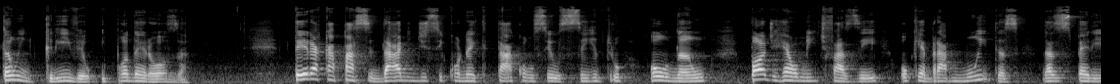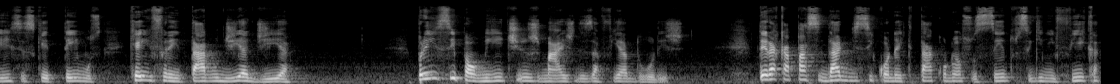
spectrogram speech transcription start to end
tão incrível e poderosa. Ter a capacidade de se conectar com o seu centro ou não pode realmente fazer ou quebrar muitas das experiências que temos que enfrentar no dia a dia, principalmente os mais desafiadores. Ter a capacidade de se conectar com o nosso centro significa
